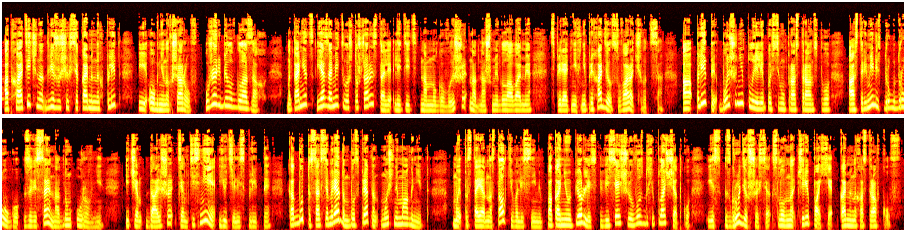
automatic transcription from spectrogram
От хаотично движущихся каменных плит и огненных шаров уже рябило в глазах. Наконец, я заметила, что шары стали лететь намного выше над нашими головами. Теперь от них не приходилось уворачиваться. А плиты больше не плыли по всему пространству, а стремились друг к другу, зависая на одном уровне. И чем дальше, тем теснее ютились плиты. Как будто совсем рядом был спрятан мощный магнит – мы постоянно сталкивались с ними, пока не уперлись в висящую в воздухе площадку из сгрудившихся, словно черепахи, каменных островков.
